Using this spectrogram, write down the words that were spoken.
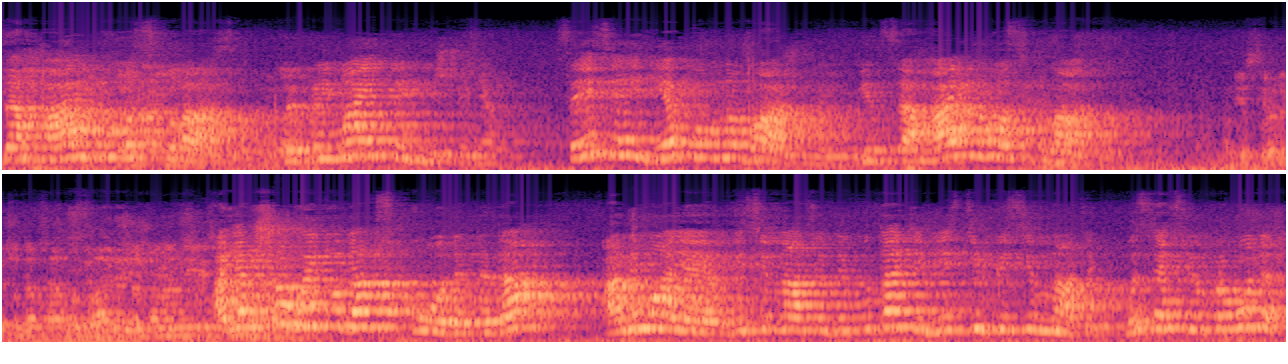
загального Загального. складу. Ви приймаєте рішення. Сесія є повноважною від загального складу. Если вы туда входите, что же она не есть? А якщо ви туди входите, да? а немає 18 депутатів, є тільки 17, ви сесію проводите?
